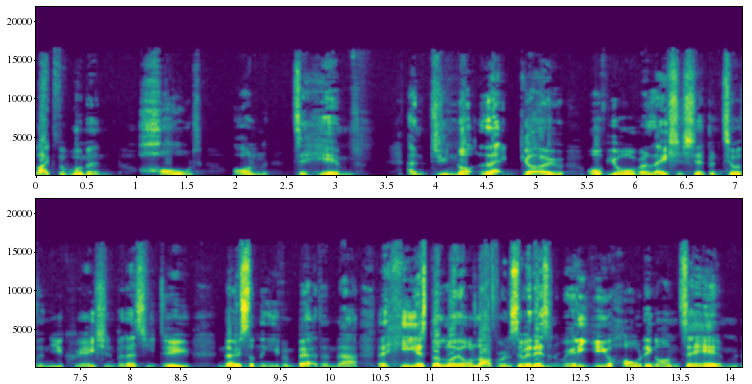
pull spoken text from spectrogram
Like the woman, hold on to Him and do not let go of your relationship until the new creation. But as you do, know something even better than that that He is the loyal lover. And so it isn't really you holding on to Him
